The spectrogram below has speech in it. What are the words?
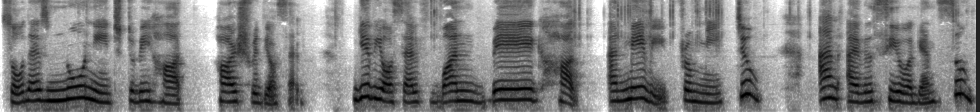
so there's no need to be hard, harsh with yourself. Give yourself one big hug and maybe from me too. And I will see you again soon.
